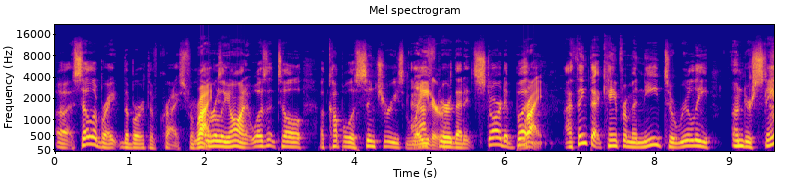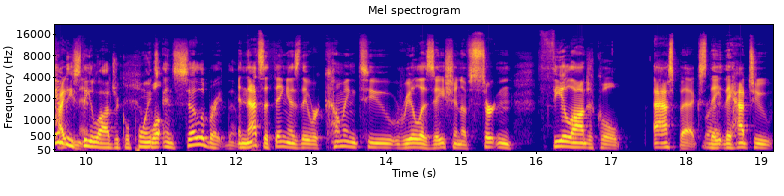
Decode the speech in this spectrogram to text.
uh, celebrate the birth of Christ from Right. early on. It wasn't until a couple of centuries Later. after that it started. But right. I think that came from a need to really understand Heighten these it. theological points Well, and celebrate them. And that's the thing as they were coming to realization of certain theological aspects. They Right. they had to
